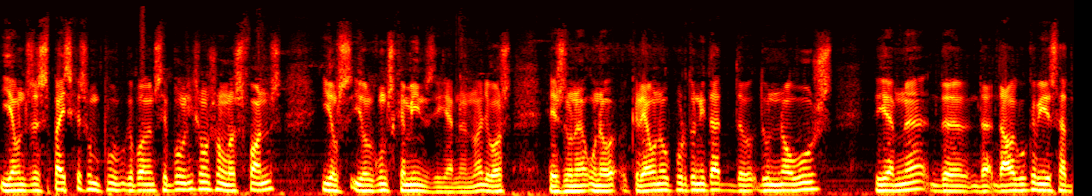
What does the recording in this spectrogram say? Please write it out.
i hi ha uns espais que, són, que poden ser públics, com són les fonts i, els, i alguns camins, diguem-ne. No? Llavors, és una, una, crear una oportunitat d'un nou ús, diguem-ne, d'algú que havia estat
